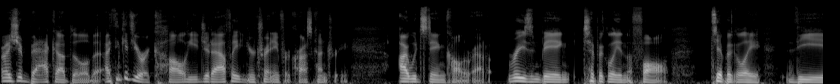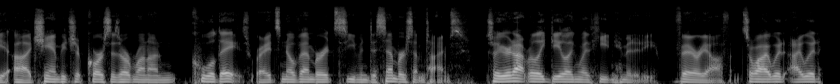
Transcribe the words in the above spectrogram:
I should back up a little bit. I think if you're a collegiate athlete and you're training for cross country, I would stay in Colorado. Reason being, typically in the fall, typically the uh, championship courses are run on cool days, right? It's November, it's even December sometimes. So you're not really dealing with heat and humidity very often. So I would, I would,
